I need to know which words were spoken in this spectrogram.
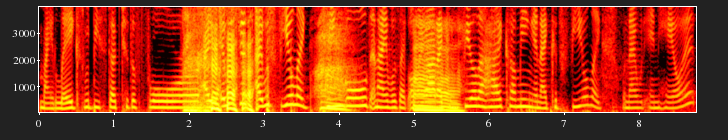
my legs would be stuck to the floor. I, it was just I would feel like tingles, and I was like, oh my god, I can Uh-huh. feel the high coming, and I could feel like when I would inhale it,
